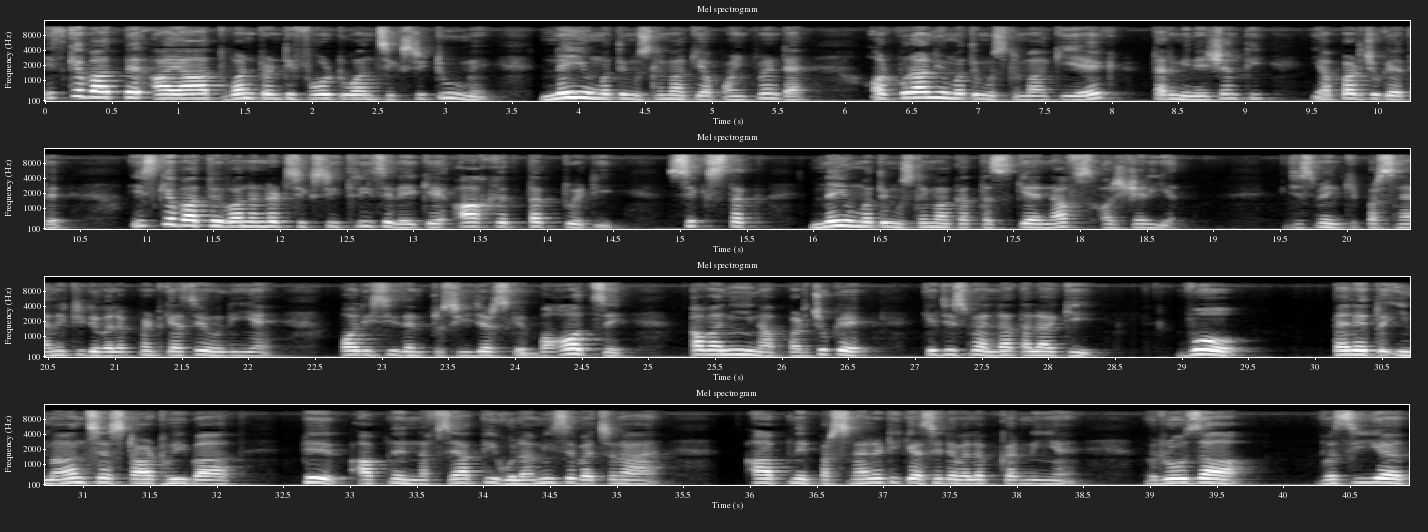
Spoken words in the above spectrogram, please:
اس کے بعد پھر آیات 124 ٹو 162 میں نئی امت مسلمہ کی اپوائنٹمنٹ ہے اور پرانی امت مسلمہ کی ایک ٹرمینیشن تھی، یا پڑھ چکے تھے۔ اس کے بعد پھر 163 سے لے کے آخر تک 26 تک نئی امت مسلمہ کا تذکیہ نفس اور شریعت، جس میں ان کی پرسنالٹی ڈیولپمنٹ کیسے ہونی ہے پالیسیز اینڈ پروسیجرز کے بہت سے قوانین آپ پڑھ چکے کہ جس میں اللہ تعالیٰ کی وہ پہلے تو ایمان سے سٹارٹ ہوئی بات، پھر آپ نے نفسیاتی غلامی سے بچنا ہے، آپ نے پرسنالٹی کیسے ڈیولپ کرنی ہے، روزہ، وصیت،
